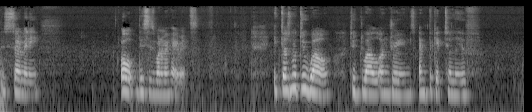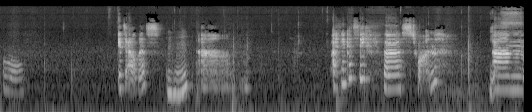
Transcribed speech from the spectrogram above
There's so many. Oh, this is one of my favorites. It does not do well to dwell on dreams and forget to live. Oh. It's Albus. Mm-hmm. Um, I think it's the first one. Yes. Um,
